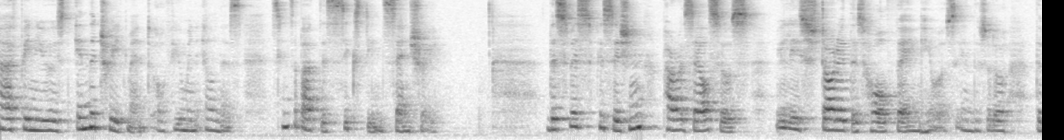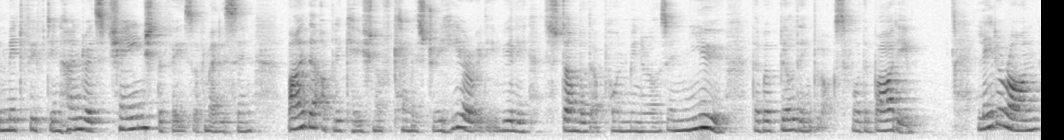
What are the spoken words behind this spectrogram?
have been used in the treatment of human illness since about the 16th century. The Swiss physician Paracelsus really started this whole thing. He was in the sort of the mid 1500s, changed the face of medicine by the application of chemistry. He already really stumbled upon minerals and knew they were building blocks for the body. Later on,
